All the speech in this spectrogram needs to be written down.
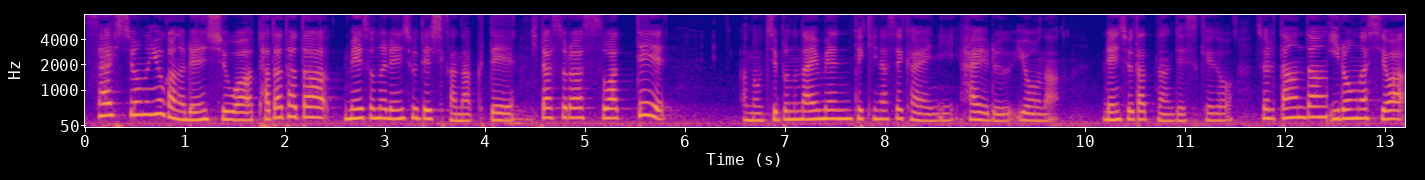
最初のヨガの練習はただただ瞑想の練習でしかなくてひたすら座ってあの自分の内面的な世界に入るような練習だったんですけどそれだんだんいろんな座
